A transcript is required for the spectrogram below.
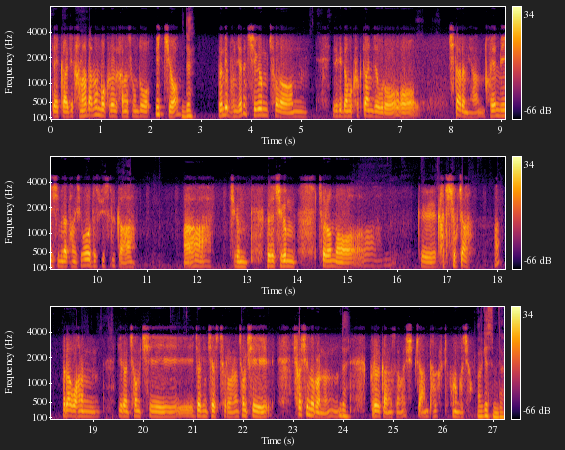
때까지 가능하다면 뭐 그런 가능성도 있죠. 네. 그런데 문제는 지금처럼 이렇게 너무 극단적으로 어, 치달으면 과연 민심이나 당신을 얻을 수 있을까? 아 지금 그래서 지금처럼 뭐 그 같이 죽자 라고 하는 이런 정치적인 제스처로는 정치 처신으로는 네. 그럴 가능성은 쉽지 않다 그렇게 보는 거죠. 알겠습니다.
